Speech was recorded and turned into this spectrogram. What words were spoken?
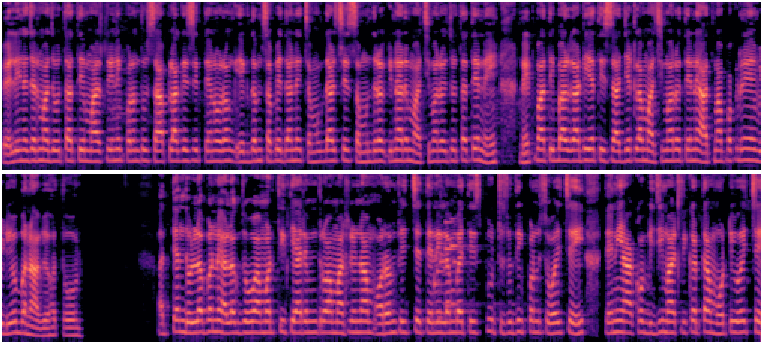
પહેલી નજરમાં જોતા તે માછલીની પરંતુ સાપ લાગે છે. તેનો રંગ એકદમ સફેદ અને ચમકદાર છે. સમુદ્ર કિનારે માછીમારો જોતા તેને નેટમાંથી બહાર કાઢી હતી. સાત જેટલા માછીમારો તેને હાથમાં પકડીને વીડિયો બનાવ્યો હતો. અત્યંત દુર્લભ અને અલગ જોવા મળતી ત્યારે મિત્રો આ માછલીનું નામ ઓરમફિશ છે. તેની લંબાઈ ત્રીસ ફૂટ સુધી પણ હોય છે. તેની આંખો બીજી માછલી કરતાં મોટી હોય છે.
